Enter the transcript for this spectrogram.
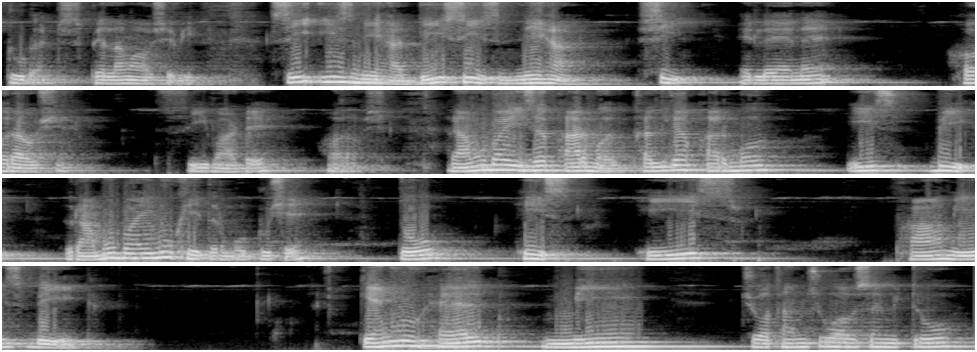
સ્ટુડન્ટ્સ પહેલામાં આવશે B. C is Neha this is Neha C એટલે એને હર આવશે. સી માટે હર આવશે. રામુભાઈ ઇઝ અ ફાર્મર ખાલી ફાર્મર ઇઝ બિગ રામુભાઈનું ખેતર મોટું છે, તો his his farm is big can you help me ચોથામાં શું આવશે મિત્રો?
